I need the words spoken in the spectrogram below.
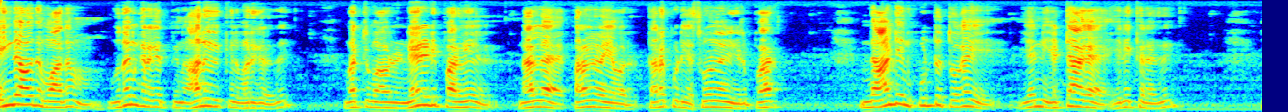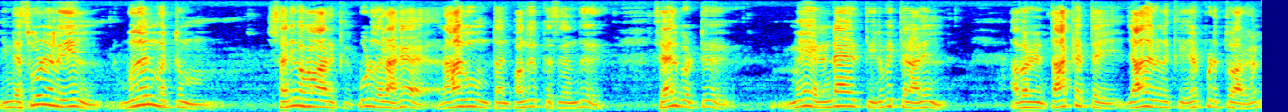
ஐந்தாவது மாதம் புதன் கிரகத்தின் ஆளுவிக்கில் வருகிறது. மற்றும் அவரின் நேரடி பார்வையில் நல்ல பலன்களை அவர் தரக்கூடிய சூழ்நிலையில் இருப்பார். இந்த ஆண்டின் கூட்டுத்தொகை எண் எட்டாக இருக்கிறது. இந்த சூழ்நிலையில் புதன் மற்றும் சனி பகவானுக்கு கூடுதலாக ராகுவும் தன் பங்குக்கு சேர்ந்து செயல்பட்டு மே ரெண்டாயிரத்தி இருபத்தி நாலில் அவர்களின் தாக்கத்தை ஜாதகர்களுக்கு ஏற்படுத்துவார்கள்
